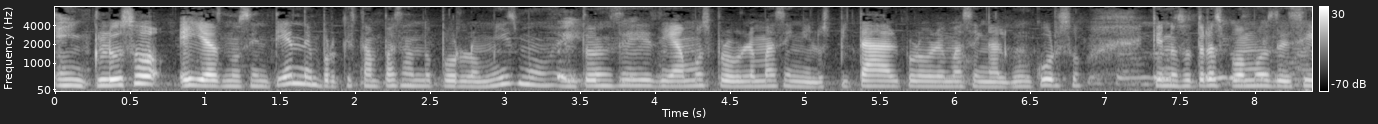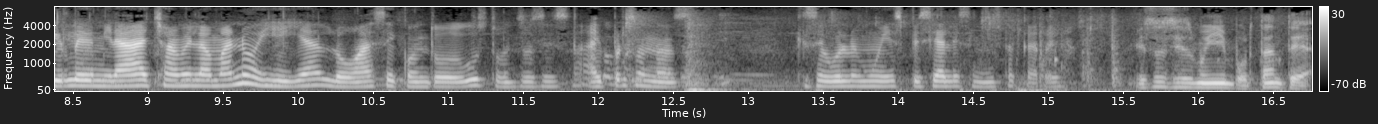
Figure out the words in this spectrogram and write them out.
e incluso ellas nos entienden porque están pasando por lo mismo. Entonces, digamos, problemas en el hospital, problemas en algún curso, que nosotros podemos decirle, mira, échame la mano y ella lo hace con todo gusto. Entonces, hay personas que se vuelven muy especiales en esta carrera. Eso sí es muy importante.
